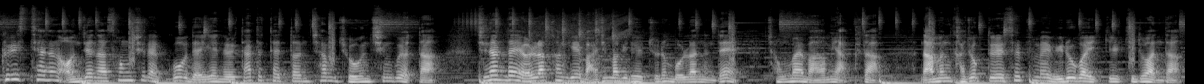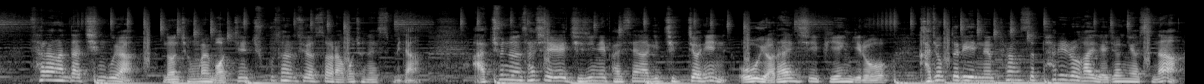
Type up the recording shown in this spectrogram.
크리스티안은 언제나 성실했고 내게 늘 따뜻했던 참 좋은 친구였다. 지난달 연락한 게 마지막이 될 줄은 몰랐는데 정말 마음이 아프다. 남은 가족들의 슬픔에 위로가 있길 기도한다. 사랑한다 친구야. 넌 정말 멋진 축구선수였어 라고 전했습니다. 아추는 사실 지진이 발생하기 직전인 오후 11시 비행기로 가족들이 있는 프랑스 파리로 갈 예정이었으나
